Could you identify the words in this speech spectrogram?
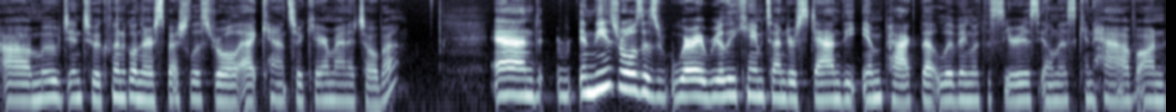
uh, moved into a clinical nurse specialist role at Cancer Care Manitoba. And in these roles is where I really came to understand the impact that living with a serious illness can have on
